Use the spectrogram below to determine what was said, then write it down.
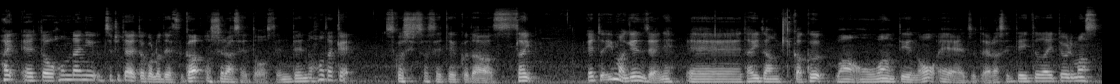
はい、えっ、と、本題に移りたいところですが、お知らせと宣伝の方だけ少しさせてください。えっ、と、今現在ね、えー対談企画、ワンオンワンっていうのを、えーずっとやらせていただいております。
